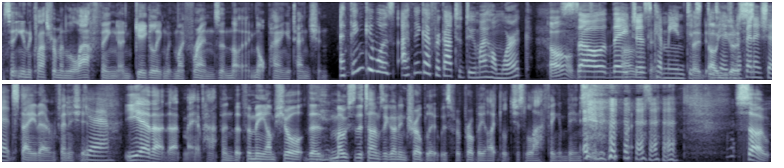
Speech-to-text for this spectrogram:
sitting in the classroom and laughing and giggling with my friends and not, not paying attention. I think it was, I think I forgot to do my homework. Oh, so they oh, just okay. kept me in so, oh, detention oh, to finish it. Stay there and finish it. Yeah. Yeah, that, that may have happened. But for me, I'm sure the most of the times I got in trouble, it was for probably like just laughing and being silly. So,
